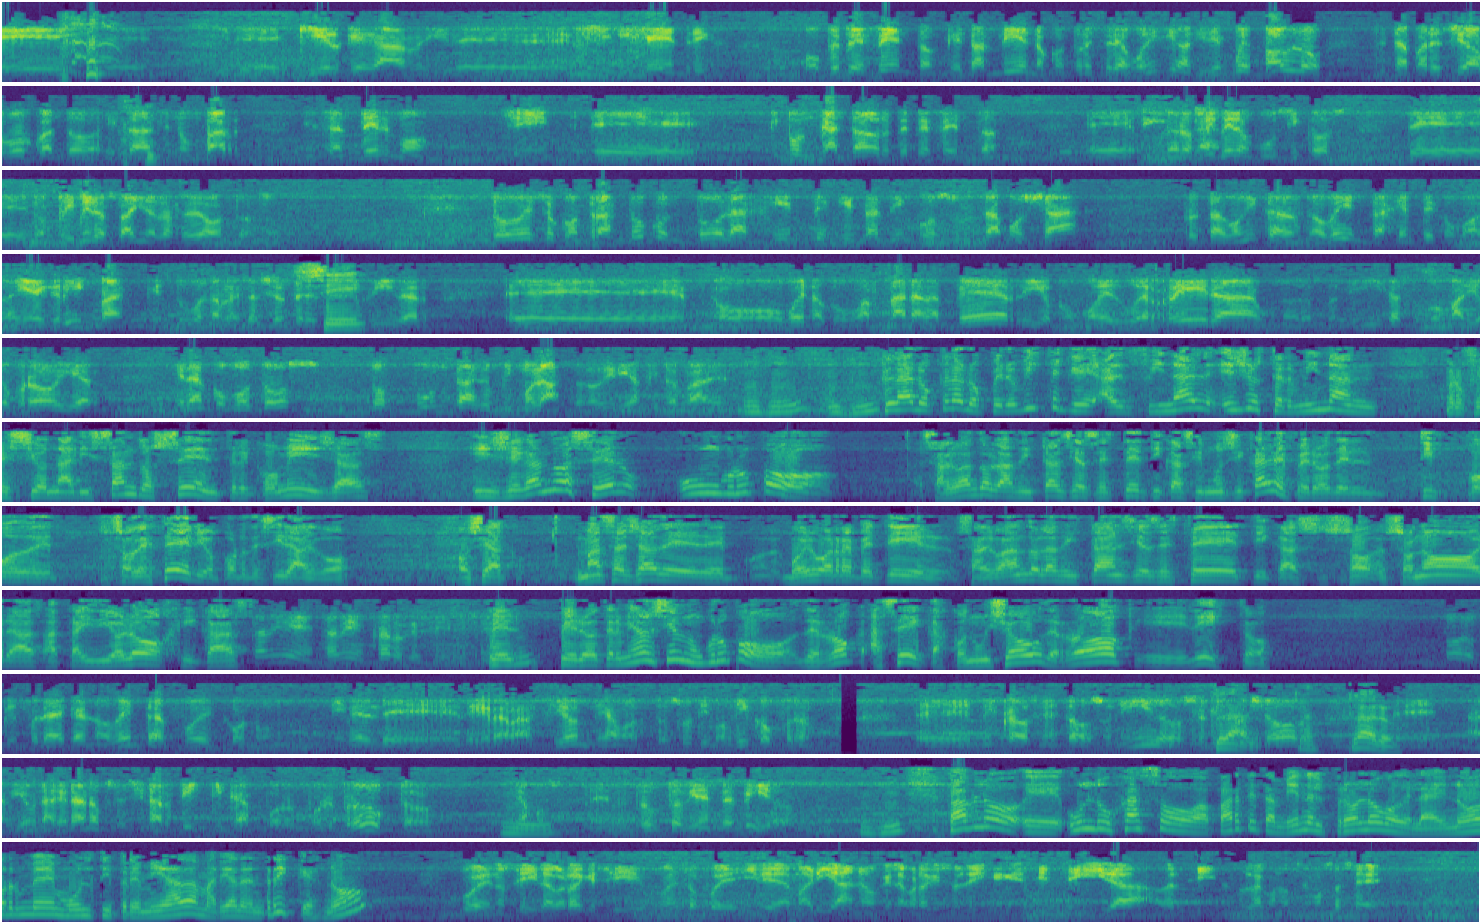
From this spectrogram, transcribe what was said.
y de, y de Kierkegaard y de Jimi Hendrix o Pepe Fenton que también nos contó una historia buenísima y después Pablo se te apareció a vos cuando estabas en un bar en San Telmo Sí, eh, tipo encantador Pepe Fenton eh, Sí, uno de los claro. primeros músicos de los primeros años de Los Redondos todo eso contrastó con toda la gente que también consultamos ya protagonistas de los 90, gente como Daniel Greenman, que estuvo en la organización del Sí. River, eh, o bueno, como Hernán Adamberry, o como Edu Herrera, uno de los protagonistas, o como Mario Breuer, eran como dos, dos puntas de un mismo lazo, ¿no? Diría Fito Páez. Claro, claro, pero viste que al final ellos terminan profesionalizándose, entre comillas, y llegando a ser un grupo, salvando las distancias estéticas y musicales, pero del tipo de Soda Stereo, por decir algo. O sea, más allá de, de- vuelvo a repetir, salvando las distancias estéticas, so- sonoras, hasta ideológicas, Está bien, está bien, claro que sí. sí. Pe- pero terminaron siendo un grupo de rock a secas, con un show de rock y listo. todo lo que fue la década del 90 fue con un nivel de, de grabación, digamos, los últimos discos fueron eh, mezclados en Estados Unidos, en Claro, Nueva York. claro. Eh, había una gran obsesión artística por, por el producto, digamos, Mm. el producto bien entendido. Ujú. Pablo, eh, un lujazo aparte también el prólogo de la enorme multipremiada Mariana Enríquez, ¿no? Bueno, sí, la verdad que sí. Bueno, eso fue idea de Mariano, que la verdad que yo le dije que sí enseguida, a ver si nosotros la conocemos hace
